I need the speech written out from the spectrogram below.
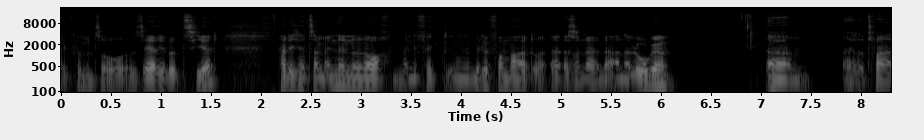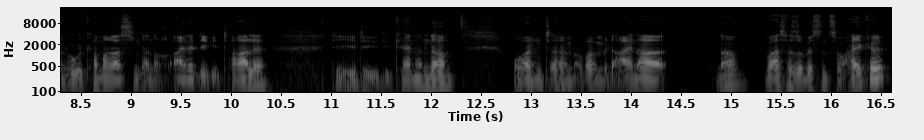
Equipment so sehr reduziert, hatte ich jetzt am Ende nur noch im Endeffekt ein Mittelformat, äh, also eine, eine analoge, ähm, also zwei analoge Kameras und dann noch eine digitale, die, die, die Canon da. Und ähm, aber mit einer ne, war es mir so ein bisschen zu heikel,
